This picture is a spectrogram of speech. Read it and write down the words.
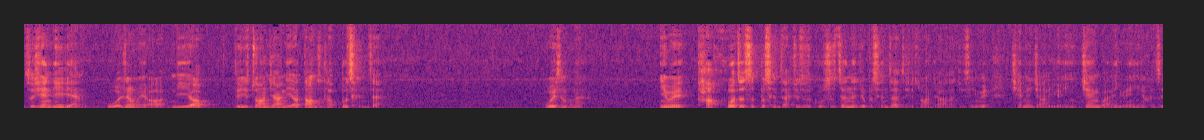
首先第一点，我认为啊，你要对于庄家，你要当做它不存在。为什么呢？因为它或者是不存在，就是股市真的就不存在这些庄家了，就是因为前面讲的原因，监管的原因，或者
